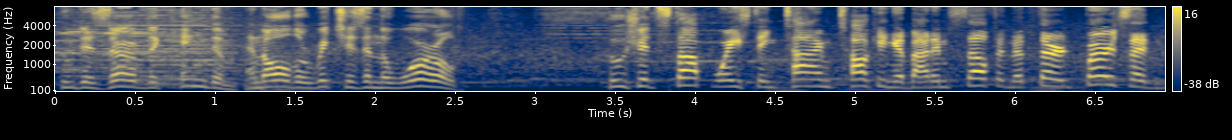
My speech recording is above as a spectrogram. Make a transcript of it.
who deserved the kingdom and all the riches in the world, who should stop wasting time talking about himself in the third person.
